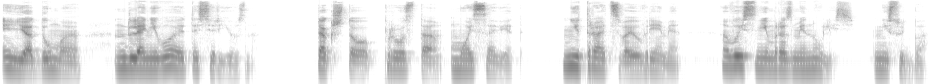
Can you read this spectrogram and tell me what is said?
И я думаю, для него это серьезно. Так что просто мой совет. Не трать свое время. Вы с ним разминулись, не судьба.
